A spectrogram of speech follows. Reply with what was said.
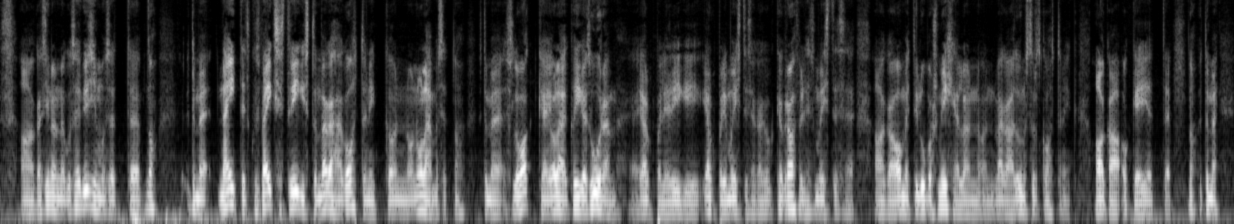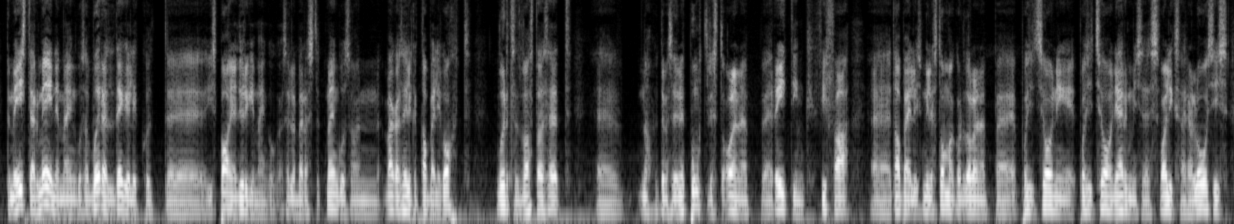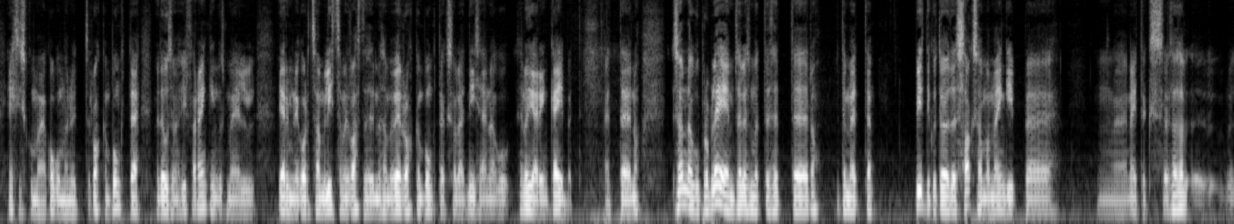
aga siin on nagu see küsimus, et noh, ütleme, näiteid, kus väiksest riigist on väga hea kohtunik, on, on olemas, et noh, ütleme, Slovakkia ei ole kõige suurem jalgpalliriigi, jalgpalli mõistes ja ka geograafilises mõistes, aga ometi Lubos Michel on, on väga tunnustatud kohtunik. aga okei okay,, et noh, ütleme, ütleme Eesti-Armeenia mängu saab võrrelda tegelikult eh, Hispaania-Türgi mänguga, sellepärast et mängus on väga selgelt tabelikoht, võrdsed vastased, eh, noh, ütleme see, need punktidest oleneb reiting FIFA äh, tabelis, millest omakorda oleneb äh, positsiooni, positsioon järgmises valiksarja loosis, ehk siis kui me kogume nüüd rohkem punkte, me tõuseme FIFA rankingus, meil järgmine kord saame lihtsamaid vastaseid, me saame veel rohkem punkte, eks ole, et nii see nagu, see nõiaring käib, et et noh, see on nagu probleem selles mõttes, et noh, ütleme, et piltlikult öeldes Saksamaa mängib äh, näiteks sa seal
